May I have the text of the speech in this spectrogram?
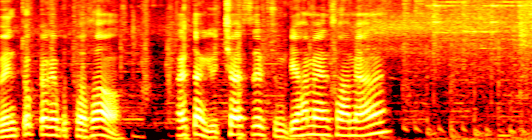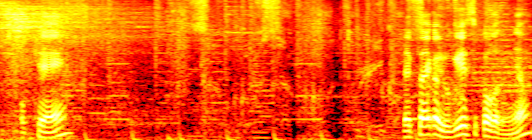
왼쪽 벽에 붙어서 살짝 유치할 준비하면서 하면 오케이. 렉사이가 여기 있을 거거든요.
